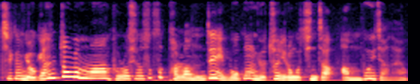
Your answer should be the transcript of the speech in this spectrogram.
지금 여기 한쪽 면만 브러쉬로 쓱쓱 발랐는데 모공, 요철 이런 거 진짜 안 보이지 않아요?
